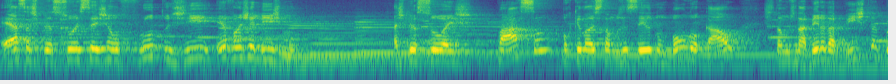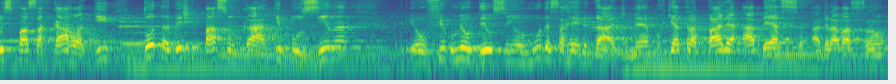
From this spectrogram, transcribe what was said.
essas pessoas sejam frutos de evangelismo. As pessoas passam, porque nós estamos inseridos num bom local, estamos na beira da pista, por isso passa carro aqui. Toda vez que passa um carro aqui, buzina, eu fico, meu Deus, Senhor, muda essa realidade, né? Porque atrapalha a beça, a gravação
